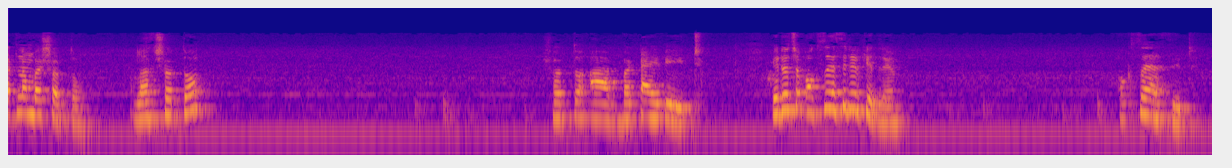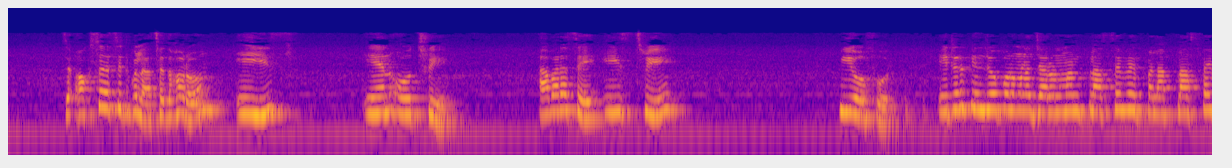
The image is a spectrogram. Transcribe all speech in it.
আট নাম্বার শর্ত। লাস্ট শর্ত। শর্ত আট বা টাইপ এইট এটা হচ্ছে অক্সো অ্যাসিডের ক্ষেত্রে। অক্সো অ্যাসিড যে অক্সো অ্যাসিডগুলো আছে, ধরো এইচ এন ও থ্রি আবার আছে এইচ থ্রি পিও ফোর এটার কেন্দ্রীয় পরমাণু জারণ মান প্লাস সেভেন প্লাস ফাইভ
